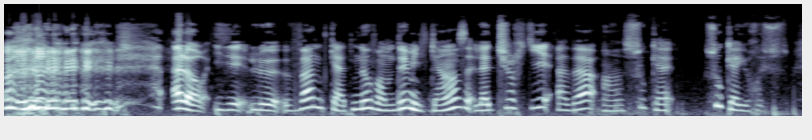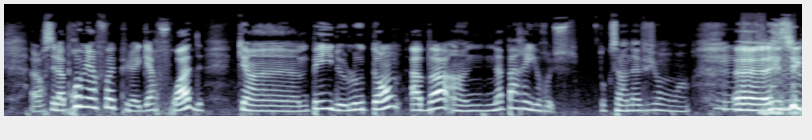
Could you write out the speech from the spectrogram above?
Alors, il est le 24 novembre 2015, la Turquie abat un Sukhoi Sukhoi russe. Alors, c'est la première fois depuis la guerre froide qu'un pays de l'OTAN abat un appareil russe. Donc, c'est un avion. hein. Euh, ce,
